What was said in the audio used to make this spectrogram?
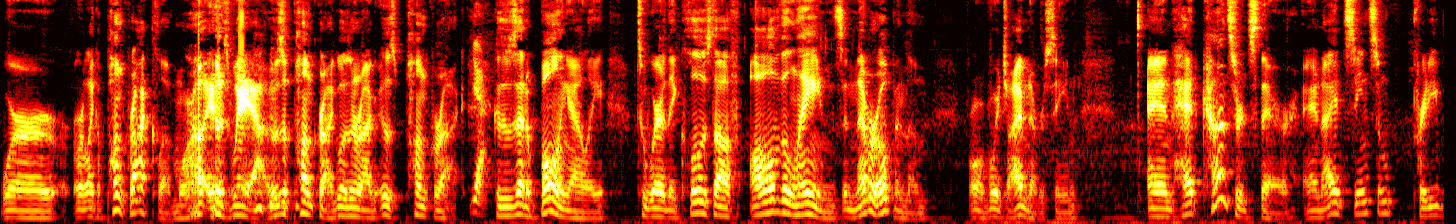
where or like a punk rock club. More, it was way out. It was a punk rock. It wasn't rock. It was punk rock. Yeah. because it was at a bowling alley to where they closed off all of the lanes and never opened them, or which I've never seen, and had concerts there. And I had seen some pretty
